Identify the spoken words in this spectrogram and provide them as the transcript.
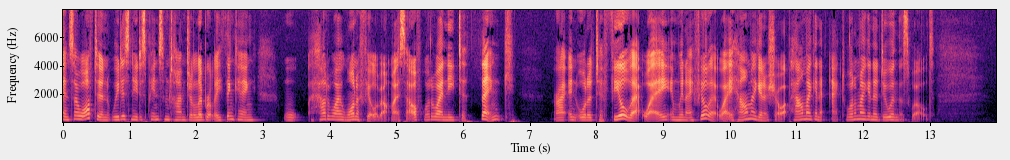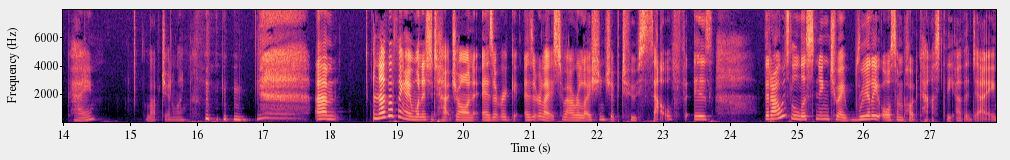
And so often we just need to spend some time deliberately thinking, well, how do I want to feel about myself? What do I need to think, right, in order to feel that way? And when I feel that way, how am I going to show up? How am I going to act? What am I going to do in this world? Okay. Love journaling. um, Another thing I wanted to touch on as it as it relates to our relationship to self is that I was listening to a really awesome podcast the other day,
